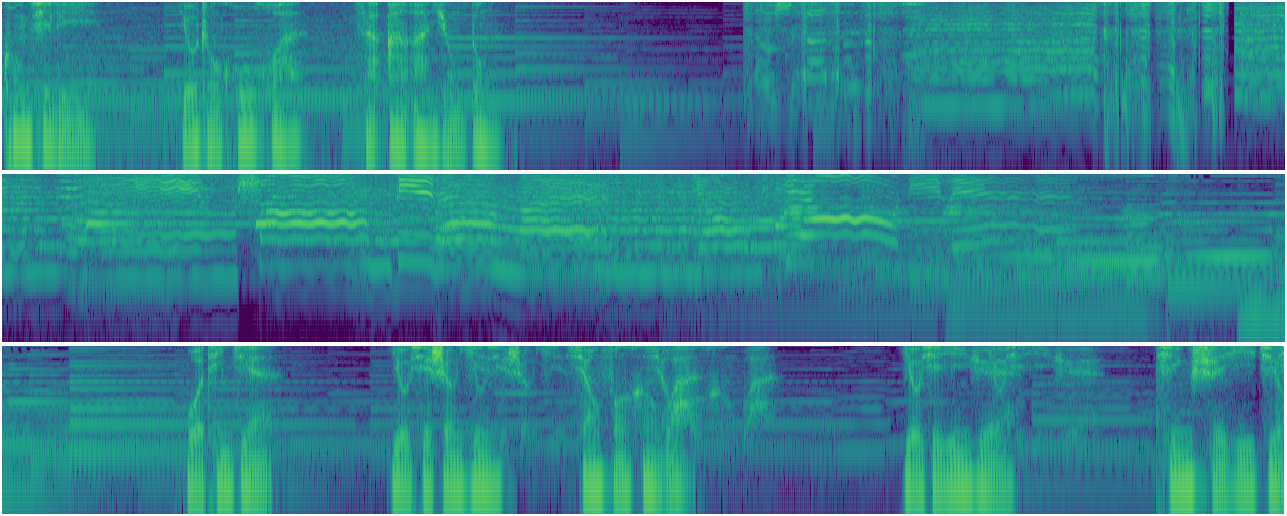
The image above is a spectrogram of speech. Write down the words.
空气里有种呼唤在暗暗涌动。我听见有些声音相逢恨晚，有些音乐听时依旧。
